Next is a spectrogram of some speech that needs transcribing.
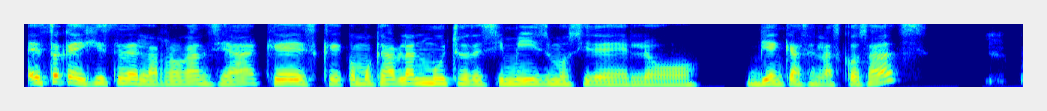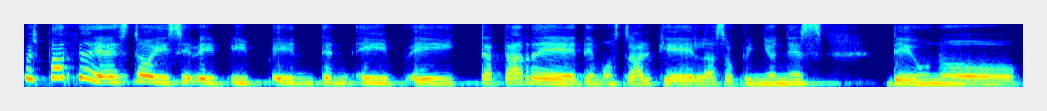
esto que dijiste de la arrogancia, que es que como que hablan mucho de sí mismos y de lo bien que hacen las cosas. Pues parte de esto y, y, tratar de demostrar que las opiniones de uno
